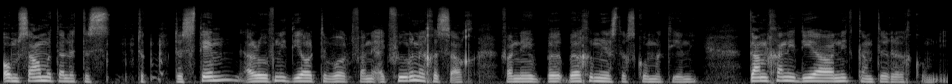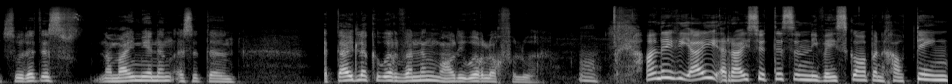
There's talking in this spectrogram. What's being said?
om saam met hulle te te, te stem, hulle hoef nie deel te word van die uitvoerende gesag van die burgemeesterskomitee nie, dan gaan die DA nie kan terugkom nie. So dit is na my mening is dit 'n 'n tydelike oorwinning maar die oorlog verloor. Hmm. Andre, jy reis so tussen die Wes-Kaap en Gauteng.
